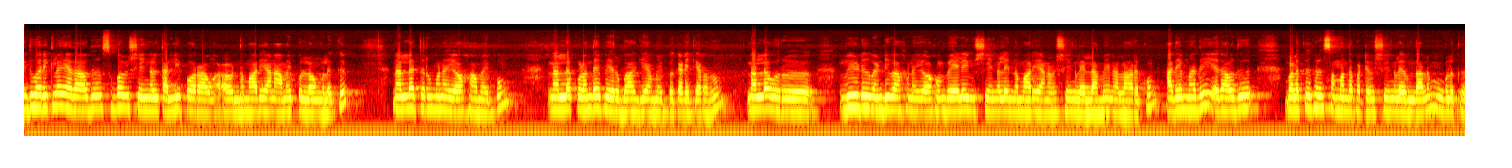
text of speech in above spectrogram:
இது வரைக்கும் ஏதாவது சுப விஷயங்கள் தள்ளி போகிறவங்க அந்த மாதிரியான அமைப்பு உள்ளவங்களுக்கு நல்ல திருமண யோகா அமைப்பும் நல்ல குழந்தை பேர் பாகிய அமைப்பு கிடைக்கிறதும் நல்ல ஒரு வீடு வண்டி வாகன யோகம் வேலை விஷயங்கள் இந்த மாதிரியான விஷயங்கள் எல்லாமே நல்லாயிருக்கும் அதே மாதிரி ஏதாவது வழக்குகள் சம்மந்தப்பட்ட விஷயங்கள் இருந்தாலும் உங்களுக்கு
